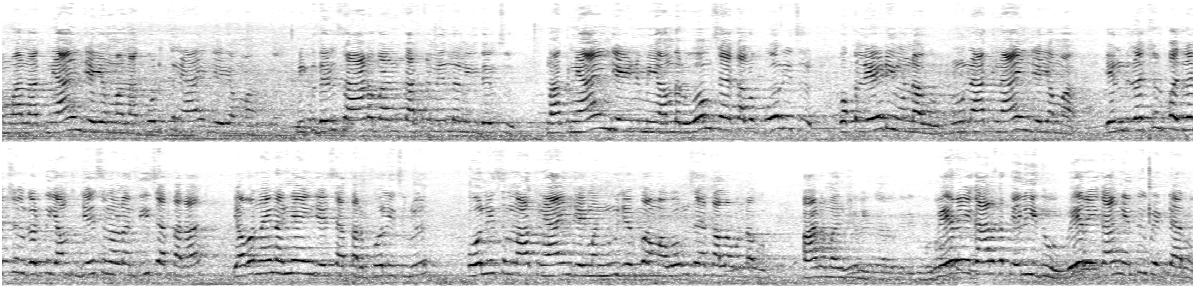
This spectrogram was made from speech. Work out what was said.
అమ్మా నాకు న్యాయం చేయమ్మా నా కొడుకు న్యాయం చేయమ్మా. నీకు తెలుసు ఆడవాళ్ళ కష్టం ఏందో నీకు తెలుసు. నాకు న్యాయం చేయండి మీ అందరు. హోంశాఖలో పోలీసులు ఒక లేడీ ఉండవు. నువ్వు నాకు న్యాయం చేయమ్మా. ఎనిమిది లక్షలు పది లక్షలు కడితే ఎంత చేసిన వాళ్ళని తీసేస్తారా? ఎవరినైనా అన్యాయం చేసేస్తారు పోలీసులు? పోలీసులు నాకు న్యాయం చేయమని నువ్వు చెప్పమ్మా హోంశాఖలో ఉండవు. ఆడ మనిషివి వేరే గారికి తెలియదు వేరే గాని ఎందుకు పెట్టారు?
